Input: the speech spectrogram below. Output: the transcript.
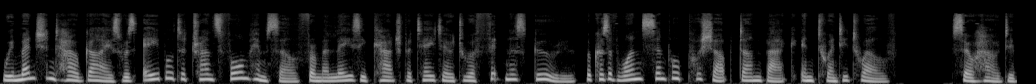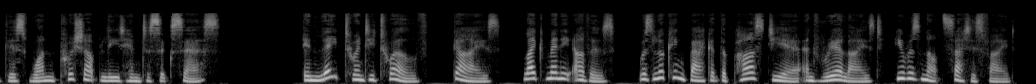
We mentioned how Guise was able to transform himself from a lazy couch potato to a fitness guru because of one simple push up done back in 2012. So, how did this one push up lead him to success? In late 2012, Guise, like many others, was looking back at the past year and realized he was not satisfied.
